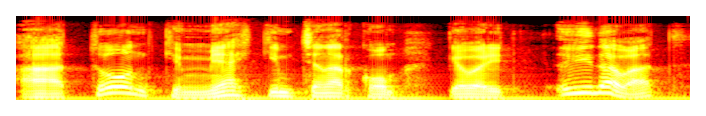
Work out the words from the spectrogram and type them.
а тонким, мягким тенорком говорит «виноват».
